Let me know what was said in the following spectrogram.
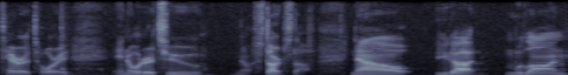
territory in order to you know, start stuff. Now, you got Mulan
